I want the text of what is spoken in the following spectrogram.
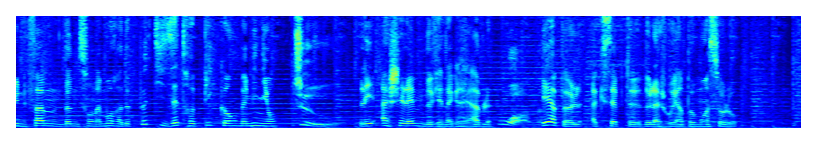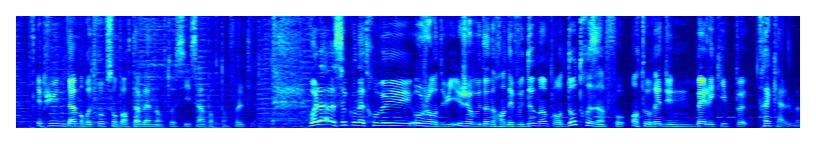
Une femme donne son amour à de petits êtres piquants mais mignons. Les HLM deviennent agréables. Et Apple accepte de la jouer un peu moins solo. Et puis une dame retrouve son portable à Nantes aussi, c'est important, faut le dire. Voilà ce qu'on a trouvé aujourd'hui. Je vous donne rendez-vous demain pour d'autres infos, entourées d'une belle équipe très calme.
